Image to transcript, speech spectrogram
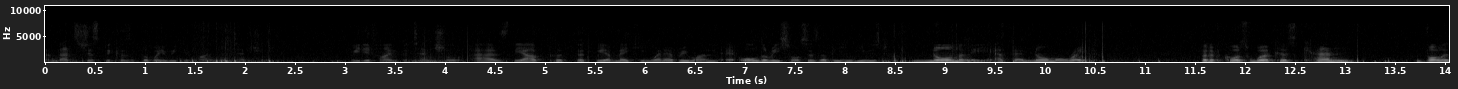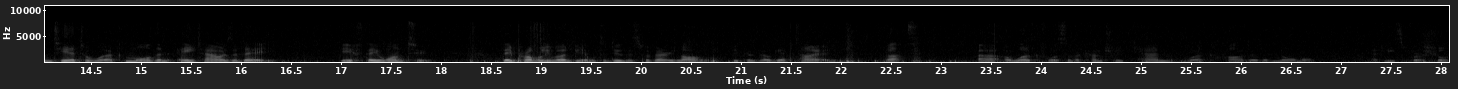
And that's just because of the way we define potential. We define potential as the output that we are making when everyone, all the resources are being used normally at their normal rate. But of course, workers can volunteer to work more than eight hours a day if they want to. They probably won't be able to do this for very long because they'll get tired, but uh, a workforce of a country can work harder than normal, at least for a short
